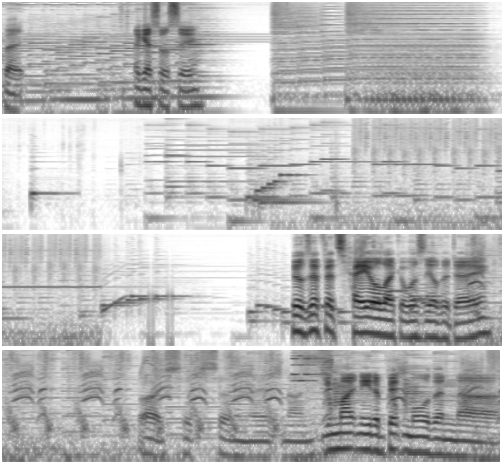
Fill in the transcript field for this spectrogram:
but I guess we'll see. Feels if it's hail like it was the other day. Five, six, seven, eight, nine. You might need a bit more than, uh...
